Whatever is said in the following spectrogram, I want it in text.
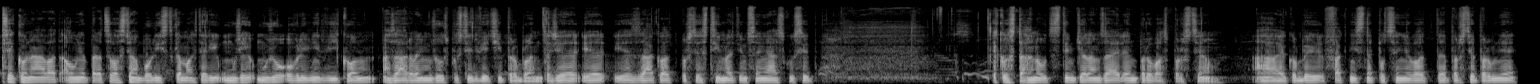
překonávat a umět pracovat s těma bolístkama, které můžou, můžou ovlivnit výkon a zároveň můžou spustit větší problém. Takže je, je základ prostě s tím letím se nějak zkusit jako stáhnout s tím tělem za jeden pro vás prostě no. A jakoby fakt nic nepodceňovat, to je prostě pro mě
